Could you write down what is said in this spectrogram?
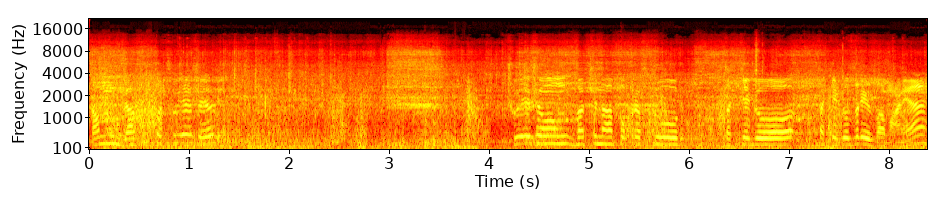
tam gazu, to czuję, że czuję, że on zaczyna po prostu takiego, takiego zrywa ma, nie?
